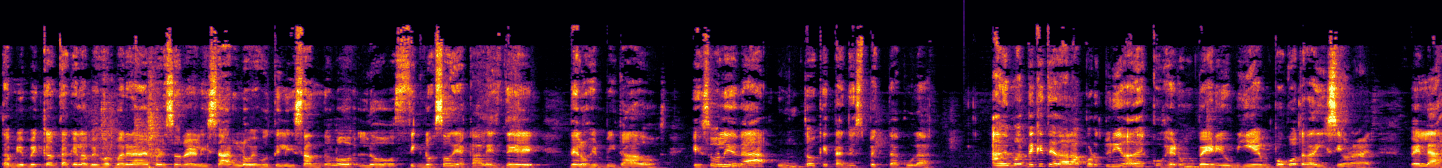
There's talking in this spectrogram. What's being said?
También me encanta que la mejor manera de personalizarlo es utilizando los signos zodiacales de, de los invitados. Eso le da un toque tan espectacular. Además de que te da la oportunidad de escoger un venue bien poco tradicional. ¿verdad?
